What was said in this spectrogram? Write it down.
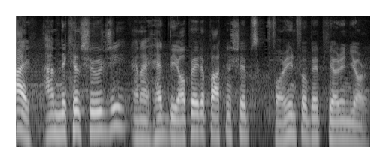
Hi, I'm Nikhil Shurji and I head the operator partnerships for Infobip here in Europe.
